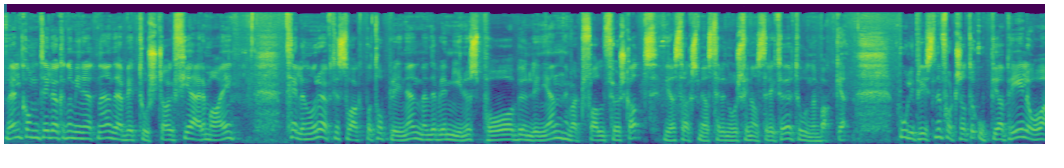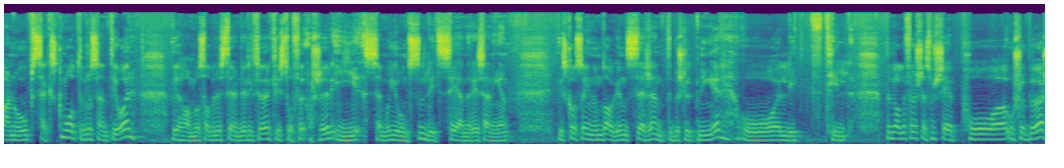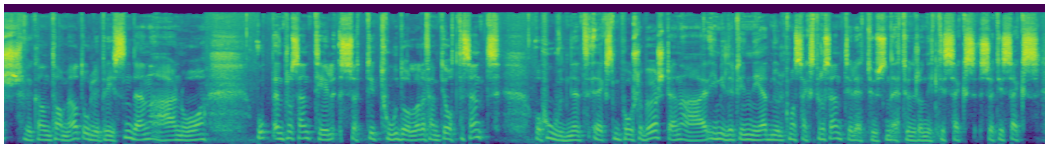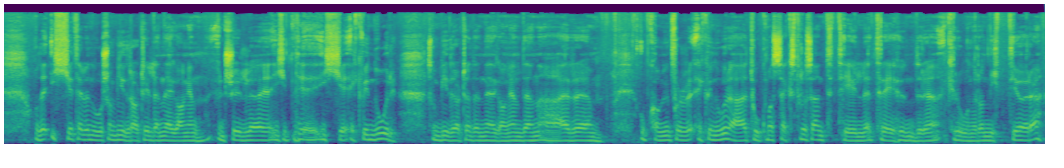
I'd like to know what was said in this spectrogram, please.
Velkommen til Økonominyhetene. Det er blitt torsdag 4. mai. Telenor økte svakt på topplinjen, men det ble minus på bunnlinjen, i hvert fall før skatt. Vi har straks med oss Telenors finansdirektør Tone Bakke. Boligprisene fortsatte opp i april og er nå opp 6,8% i år. Vi har med oss administrerende direktør Kristoffer Ascher i Semmo Johnsen litt senere i sendingen. Vi skal også innom dagens rentebeslutninger og litt til. Men aller først det som skjer på Oslo Børs. Vi kan ta med at oljeprisen den er nå opp 1 til 72 dollar og 58 cent. Og hovedindeksen på Oslo Børs den er imidlertid ned 0,6% til 1196,76. Og det er ikke Telenor som bidrar til den nedgangen. Unnskyld, ikke, ikke, Equinor som bidrar til den nedgangen. Den er, eh, oppgangen for Equinor er 2,6% til 300 kroner og 90 øre.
